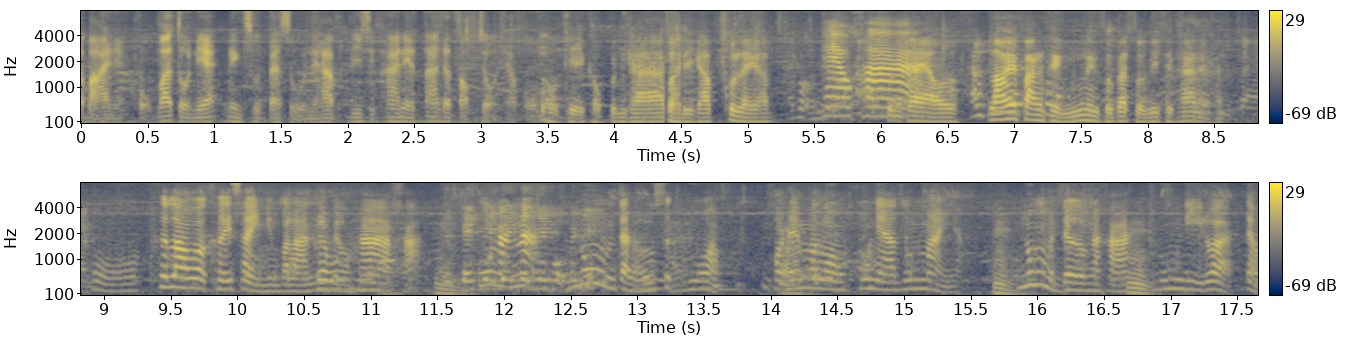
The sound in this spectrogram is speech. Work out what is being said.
สบายเนี่ยผมว่าตัวเนี้ย1080 นะครับ V15 เนี่ยน่าจะตอบโจทย์ครับผม โอเค ขอบคุณครับ สวัสดีครับ คุณอะไรครับ แพลวค่ะคุณแพลวเล่าให้ฟังถึง 1080 V15 หน่อยครับ โอ้คือเราอะเคยใส่นิวบาลานซ์รีเบล5ค่ะ อืม คู่นั้นน่ะนุ่มแต่เรารู้สึกยวบ พอได้มาลองคู่เนี้ยรุ่นใหม่อะอืม นุ่มเหมือนเดิมนะคะ อืมนุ่มดีด้วย แต่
